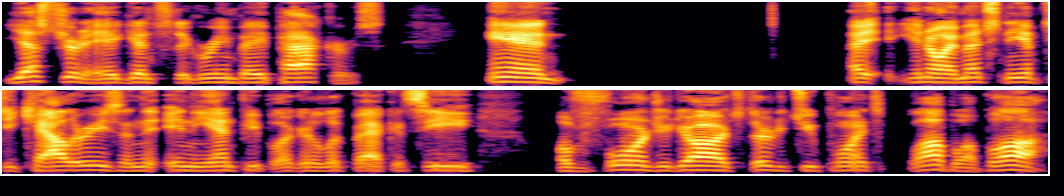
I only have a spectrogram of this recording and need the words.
yesterday against the Green Bay Packers. And I, you know, I mentioned the empty calories, and in the end, people are going to look back and see over 400 yards, 32 points, blah, blah, blah.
